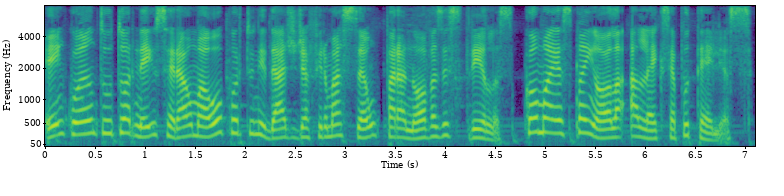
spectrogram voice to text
enquanto o torneio será uma oportunidade de afirmação para novas estrelas, como a espanhola Alexia Putellas.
